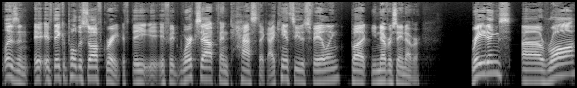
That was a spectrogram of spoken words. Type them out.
listen, if they could pull this off, great. If they if it works out, fantastic. I can't see this failing, but you never say never. Ratings, uh, Raw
